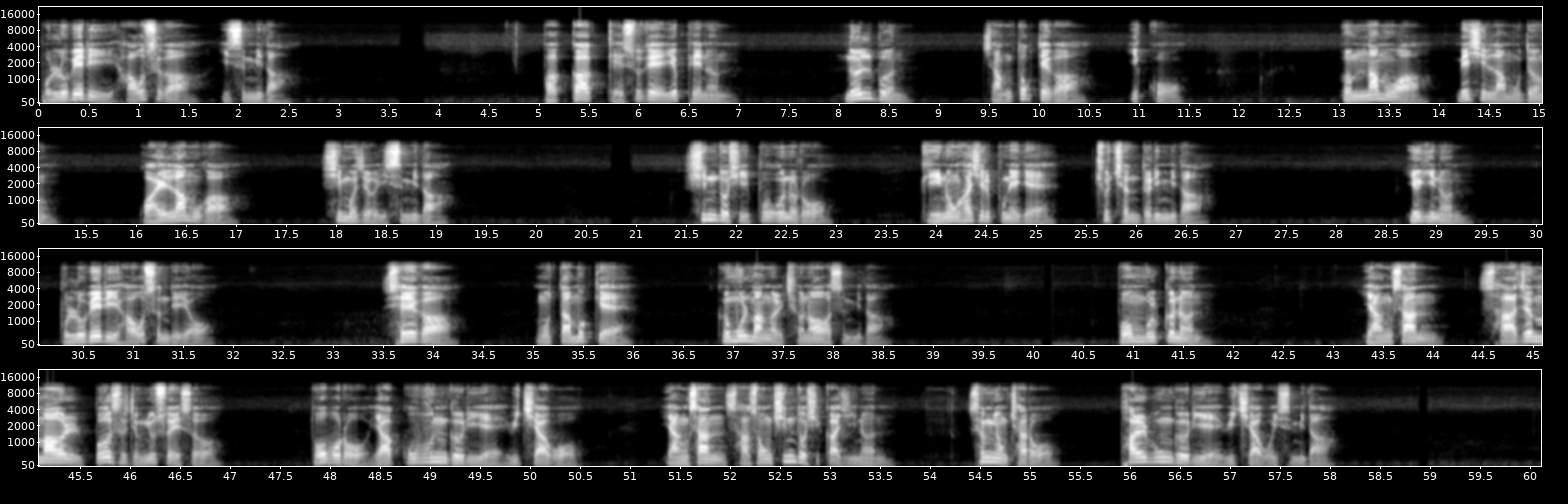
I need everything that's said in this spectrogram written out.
블루베리 하우스가 있습니다. 바깥 개수대 옆에는 넓은 장독대가 있고 엄나무와 매실나무 등 과일나무가 심어져 있습니다. 신도시 부근으로 귀농하실 분에게 추천드립니다. 여기는 블루베리 하우스인데요. 새가 못 따먹게 그물망을 쳐넣었습니다. 본 물건은 양산 사전마을 버스 정류소에서 도보로 약 9분 거리에 위치하고 양산 사송 신도시까지는 승용차로 8분 거리에 위치하고 있습니다.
